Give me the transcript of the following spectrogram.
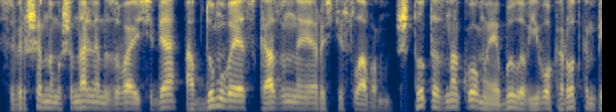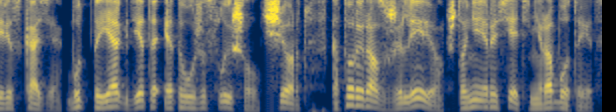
Совершенно машинально называю себя, обдумывая сказанное Ростиславом. Что-то знакомое было в его коротком пересказе, будто я где-то это уже слышал. Черт, в который раз жалею, что нейросеть не работает.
